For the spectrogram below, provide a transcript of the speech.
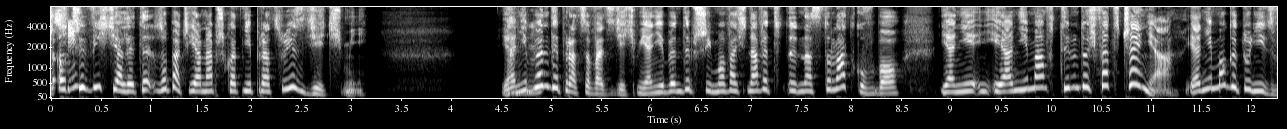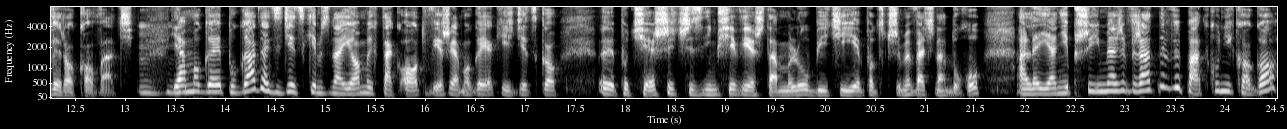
terapeuci? oczywiście, ale te, zobacz, ja na przykład nie pracuję z dziećmi. Ja nie Mhm. będę pracować z dziećmi, ja nie będę przyjmować nawet nastolatków, bo ja nie, ja nie mam w tym doświadczenia. Ja nie mogę tu nic wyrokować. Mhm. Ja mogę pogadać z dzieckiem znajomych, tak od, wiesz, ja mogę jakieś dziecko y, pocieszyć, czy z nim się, wiesz, tam lubić i je podtrzymywać na duchu, ale ja nie przyjmę w żadnym wypadku nikogo,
